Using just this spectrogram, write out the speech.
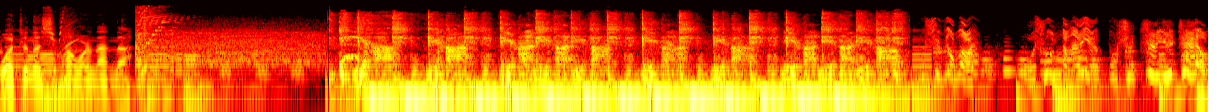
我真的喜欢玩男的。你好，你好，你好，你好，你好，你好，你好，你好，你好，你好。不是哥们，我说男人不是至于这样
